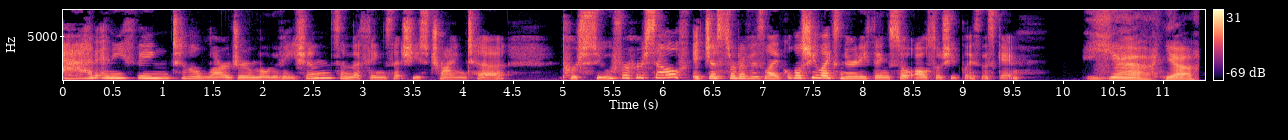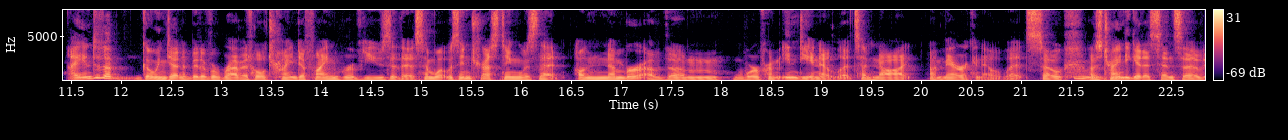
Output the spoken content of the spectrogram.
add anything to the larger motivations and the things that she's trying to pursue for herself. It just sort of is like, well, she likes nerdy things, so also she plays this game. Yeah, yeah. I ended up going down a bit of a rabbit hole trying to find reviews of this. And what was interesting was that a number of them were from Indian outlets and not American outlets. So I was hmm. trying to get a sense of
